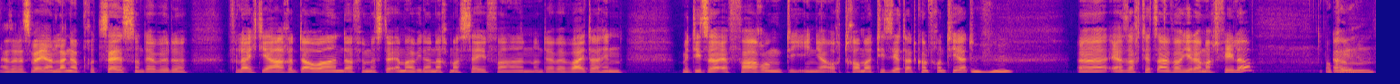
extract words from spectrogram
also das wäre ja ein langer Prozess und der würde vielleicht Jahre dauern. Dafür müsste er immer wieder nach Marseille fahren und er wäre weiterhin mit dieser Erfahrung, die ihn ja auch traumatisiert hat, konfrontiert. Äh, er sagt jetzt einfach, jeder macht Fehler. Okay. Ähm,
